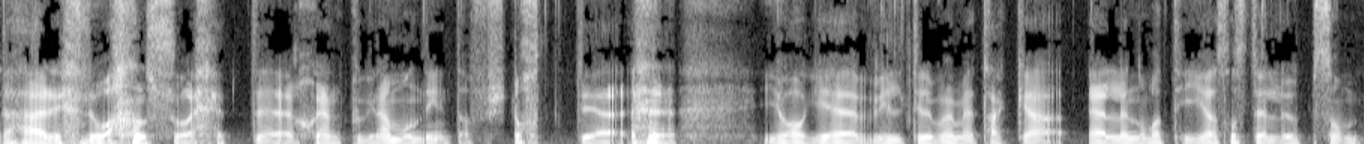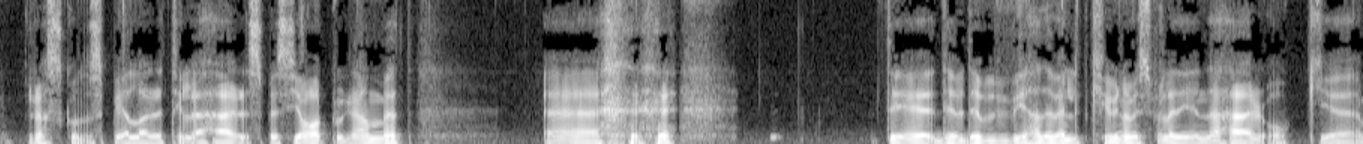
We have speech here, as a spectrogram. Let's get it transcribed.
Det här är då alltså ett eh, skämtprogram om ni inte har förstått det. Jag eh, vill till att börja med tacka Ellen och Mattias som ställde upp som röstskådespelare till det här specialprogrammet. Eh, det, det, det, vi hade väldigt kul när vi spelade in det här och eh,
